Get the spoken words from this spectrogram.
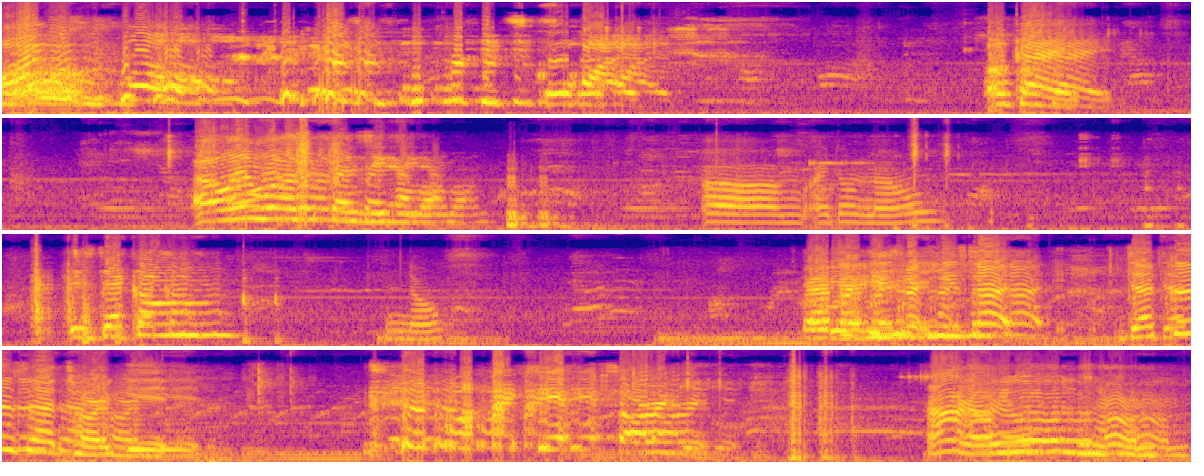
I was slow because of the freaking squad. Okay. I only want to because you have one. Um, I don't know. Is that coming? No. Yeah, he's not, he's not, Deca's at Target. I can't target. I don't know, he lives with his mom.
